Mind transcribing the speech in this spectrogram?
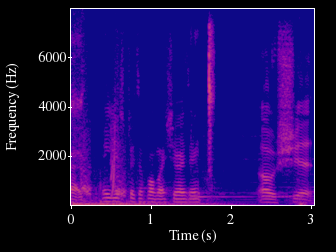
I. He just picked up all my shit, I think. Oh shit.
